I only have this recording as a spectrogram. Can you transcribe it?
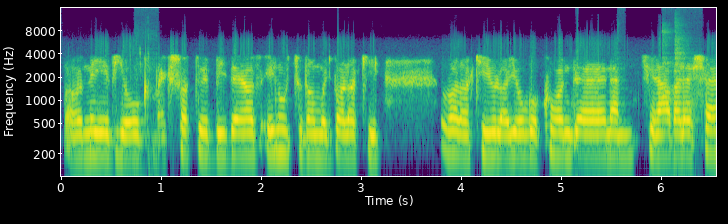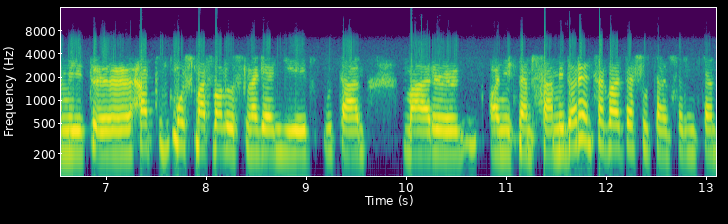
a névjog, meg stb., de az, én úgy tudom, hogy valaki valaki ül a jogokon, de nem csinál vele semmit. Hát most már valószínűleg ennyi év után már annyit nem számít. A rendszerváltás után szerintem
